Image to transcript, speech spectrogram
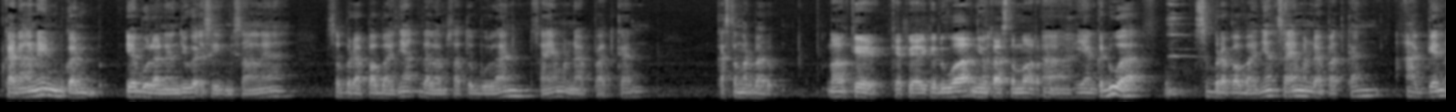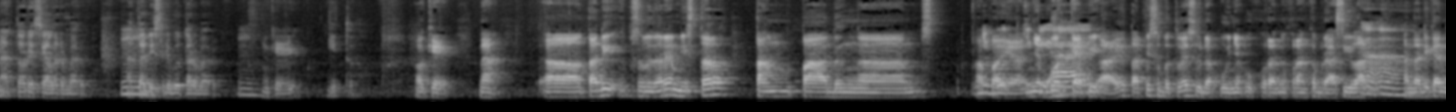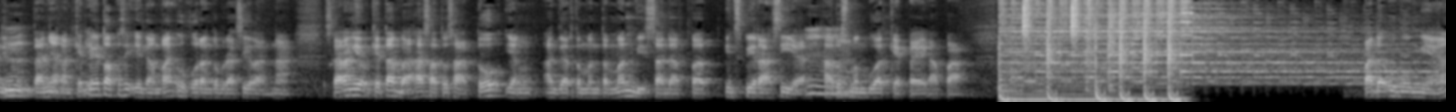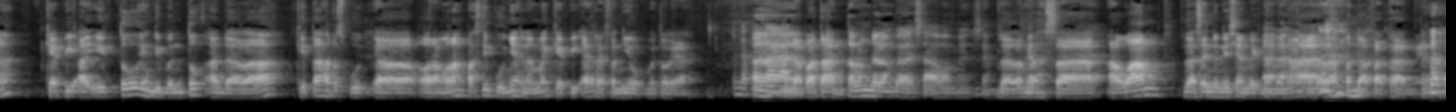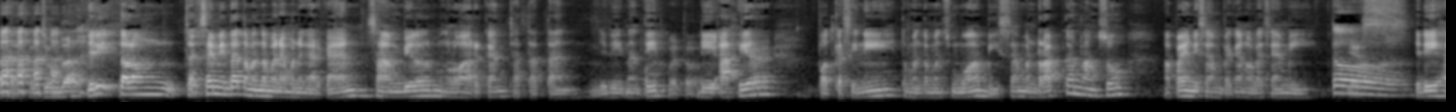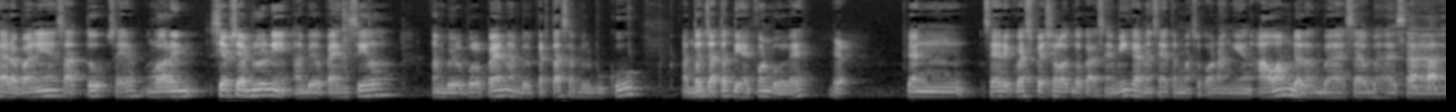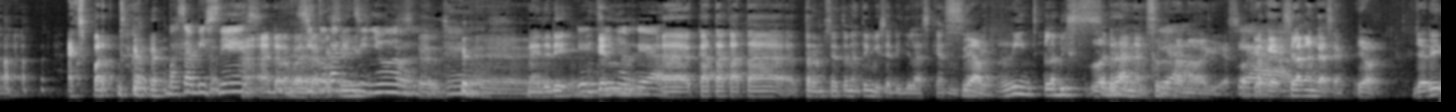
Kadang ini bukan ya bulanan juga sih. Misalnya seberapa banyak dalam satu bulan saya mendapatkan customer baru. Nah, oke. KPI kedua new customer. Nah, yang kedua, seberapa banyak saya mendapatkan agen atau reseller baru atau distributor baru, Oke. gitu. Oke. Nah, eh, tadi sebenarnya Mister tanpa dengan apa Nyebut ya KPI. nyebut KPI tapi sebetulnya sudah punya ukuran-ukuran keberhasilan. Kan tadi kan ditanya kan KPI itu apa sih? Ya gampangnya ukuran keberhasilan. Nah sekarang yuk kita bahas satu-satu yang agar teman-teman bisa dapat inspirasi ya harus membuat KPI apa. Pada umumnya KPI itu yang dibentuk adalah kita harus pu- eh, orang-orang pasti punya yang namanya KPI revenue betul ya pendapatan. pendapatan Tolong dalam bahasa awamnya, Sam. dalam bahasa awam bahasa Indonesia yang baik dan benar adalah pendapatan ya jumlah Jadi tolong saya minta teman-teman yang mendengarkan sambil mengeluarkan catatan. Jadi nanti Wah, betul. di akhir podcast ini teman-teman semua bisa menerapkan langsung apa yang disampaikan oleh Semi. Betul. Jadi harapannya satu saya ngeluarin siap-siap dulu nih, ambil pensil, ambil pulpen, ambil kertas, ambil buku atau catat di handphone boleh. ya Dan saya request spesial untuk Kak Semi karena saya termasuk orang yang awam dalam bahasa-bahasa expert. Bahasa bisnis. Dalam bahasa Situ kan bisnis. insinyur. Eh. nah, jadi Dia mungkin eh, kata-kata termsnya itu nanti bisa dijelaskan Siap. lebih, lebih sederhana. Lebih sederhana Iya. lagi ya oke Oke, silakan Kak Sem. Yuk, jadi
